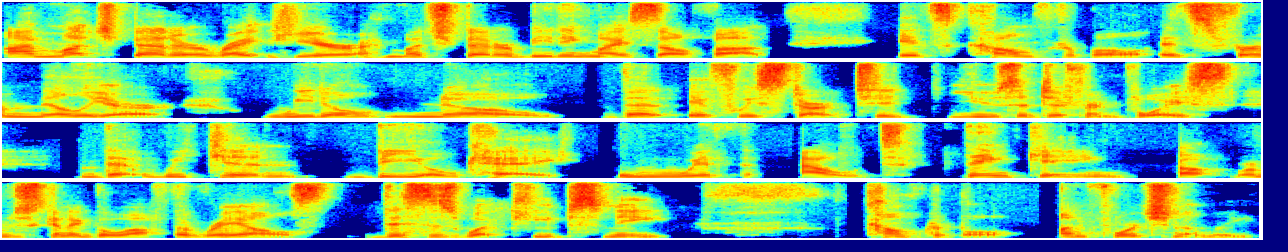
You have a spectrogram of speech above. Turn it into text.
I'm much better right here. I'm much better beating myself up. It's comfortable, it's familiar. We don't know that if we start to use a different voice, that we can be okay without thinking, oh, I'm just going to go off the rails. This is what keeps me comfortable, unfortunately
